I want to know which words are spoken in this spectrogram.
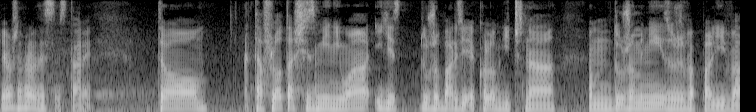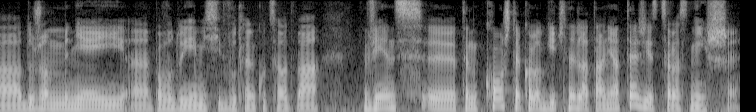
ja już naprawdę jestem stary, to ta flota się zmieniła i jest dużo bardziej ekologiczna, dużo mniej zużywa paliwa, dużo mniej e, powoduje emisji dwutlenku CO2, więc e, ten koszt ekologiczny latania też jest coraz niższy.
